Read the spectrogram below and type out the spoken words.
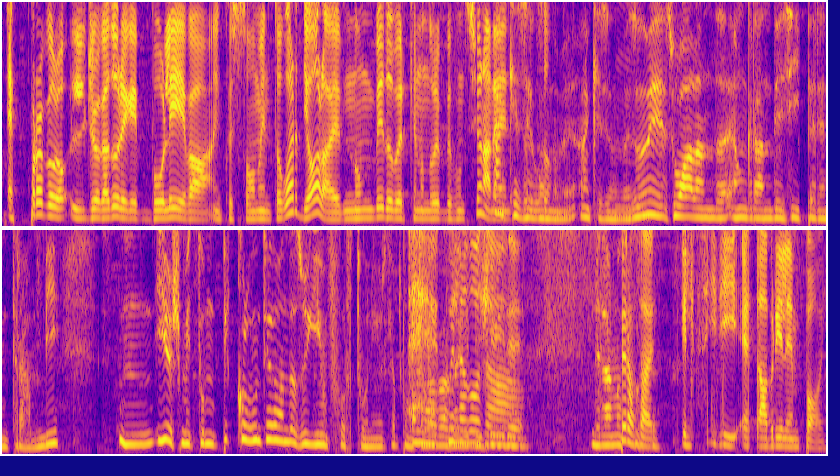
è, proprio il giocatore che voleva in questo momento Guardiola e non vedo perché non dovrebbe funzionare. Anche, secondo, me, anche secondo me, secondo me su Haaland è un grande sì per entrambi. Mm, io ci metto un piccolo punto di domanda sugli infortuni, perché appunto eh, la cosa quella che cosa... dicevi te dell'anno Però scorso. sai, il City è da aprile in poi.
